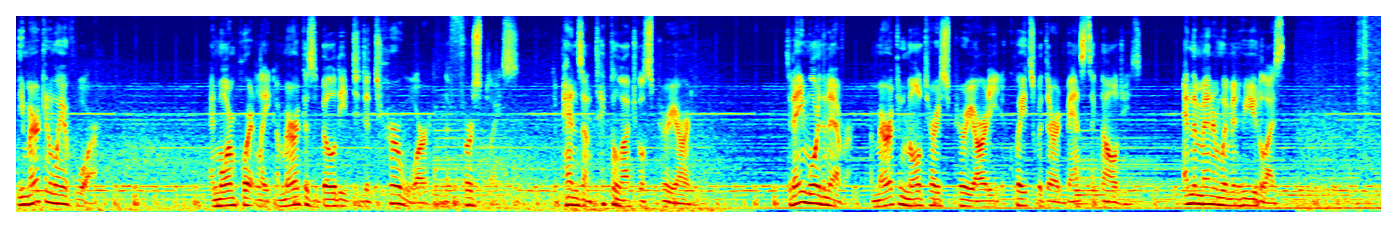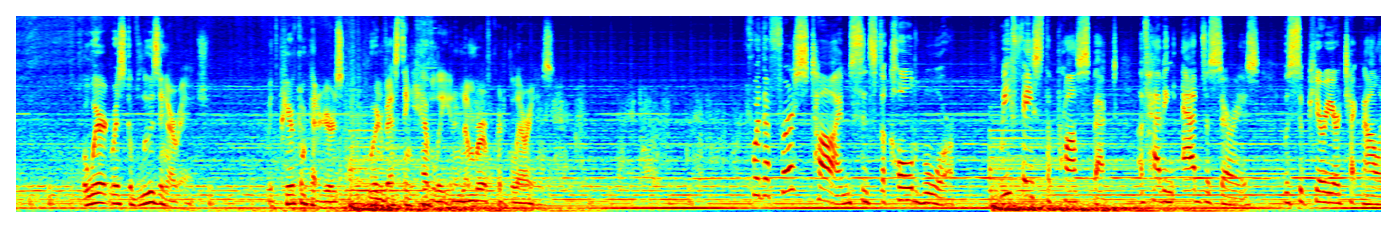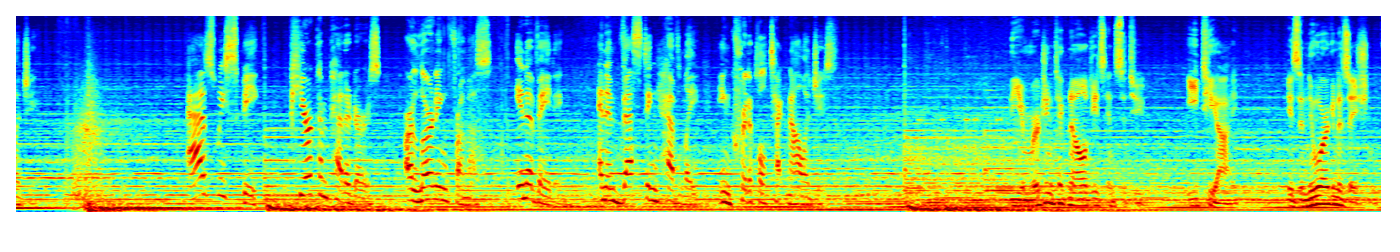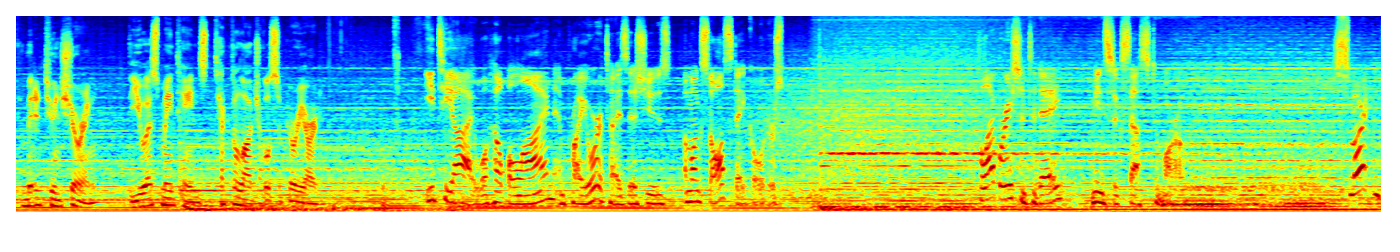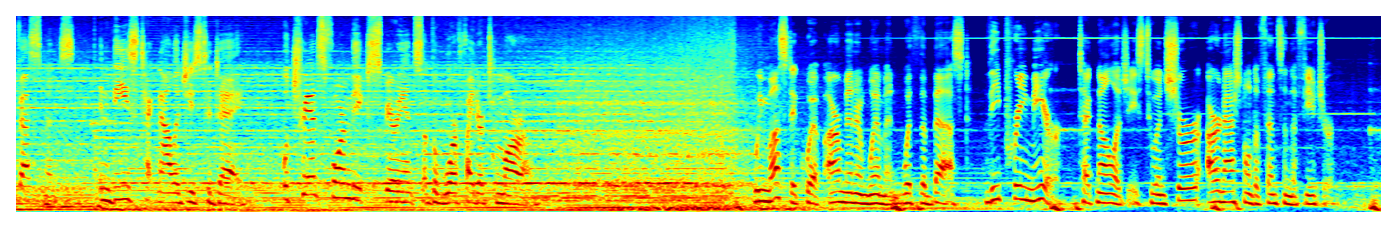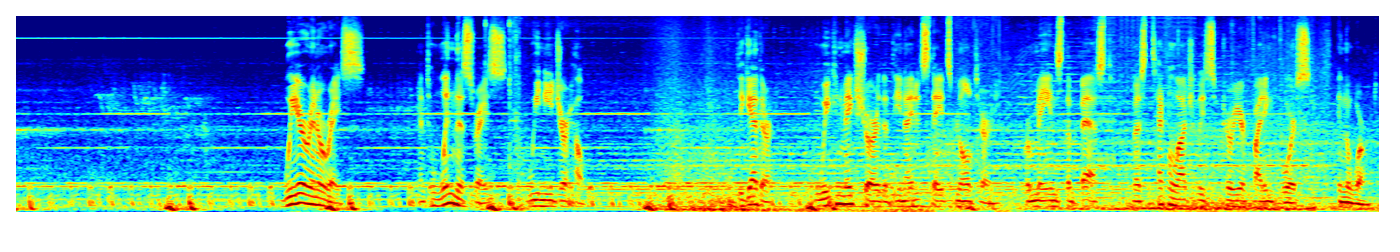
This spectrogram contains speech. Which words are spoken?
The American way of war, and more importantly, America's ability to deter war in the first place, depends on technological superiority. Today, more than ever, American military superiority equates with their advanced technologies and the men and women who utilize them. But we're at risk of losing our edge with peer competitors who are investing heavily in a number of critical areas. For the first time since the Cold War, we face the prospect of having adversaries with superior technology. As we speak, peer competitors are learning from us, innovating, and investing heavily in critical technologies. The Emerging Technologies Institute, ETI, is a new organization committed to ensuring the U.S. maintains technological superiority. ETI will help align and prioritize issues amongst all stakeholders. Collaboration today means success tomorrow. Smart investments in these technologies today will transform the experience of the warfighter tomorrow. We must equip our men and women with the best, the premier technologies to ensure our national defense in the future. We are in a race, and to win this race, we need your help. Together, we can make sure that the United States military remains the best, most technologically superior fighting force in the world.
